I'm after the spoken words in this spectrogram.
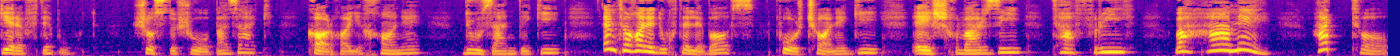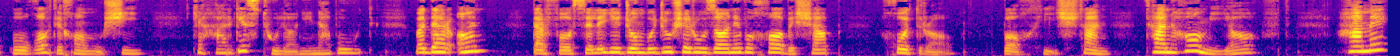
گرفته بود. شستشو و بزک کارهای خانه دوزندگی امتحان دوخت لباس پرچانگی عشق ورزی تفریح و همه حتی اوقات خاموشی که هرگز طولانی نبود و در آن در فاصله جنب و جوش روزانه و خواب شب خود را با خیشتن تنها میافت همه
